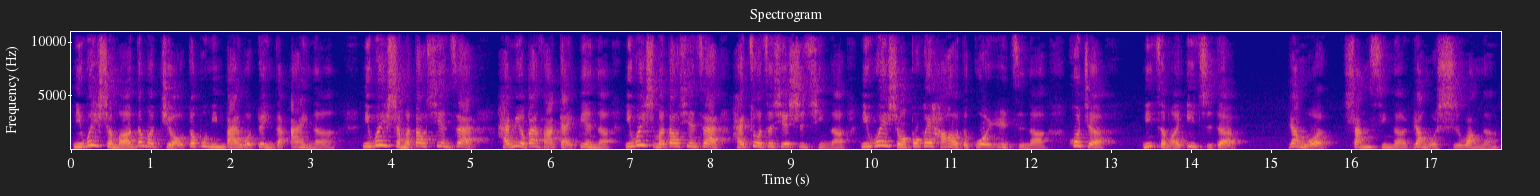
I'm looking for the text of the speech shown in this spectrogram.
你为什么那么久都不明白我对你的爱呢？你为什么到现在？还没有办法改变呢？你为什么到现在还做这些事情呢？你为什么不会好好的过日子呢？或者你怎么一直的让我伤心呢？让我失望呢？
